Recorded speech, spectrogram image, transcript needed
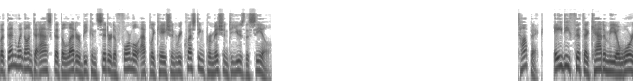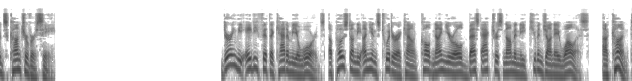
but then went on to ask that the letter be considered a formal application requesting permission to use the seal. Topic. 85th Academy Awards controversy During the 85th Academy Awards, a post on The Onion's Twitter account called nine-year-old Best Actress nominee Quvenzhané Wallis, a cunt.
